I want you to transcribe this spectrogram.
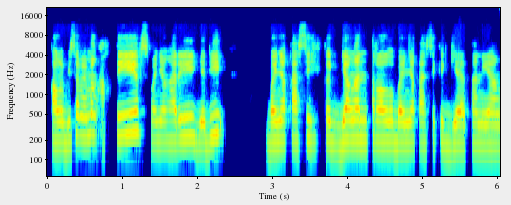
kalau bisa memang aktif sepanjang hari, jadi banyak kasih, ke, jangan terlalu banyak kasih kegiatan yang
